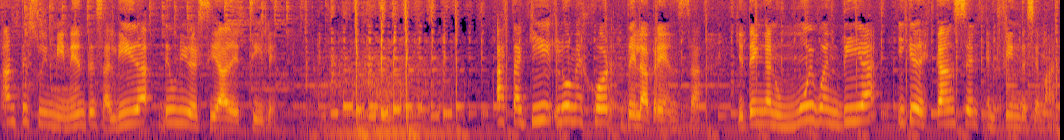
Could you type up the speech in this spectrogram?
ante su inminente salida de Universidad de Chile. Hasta aquí lo mejor de la prensa. Que tengan un muy buen día y que descansen el fin de semana.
